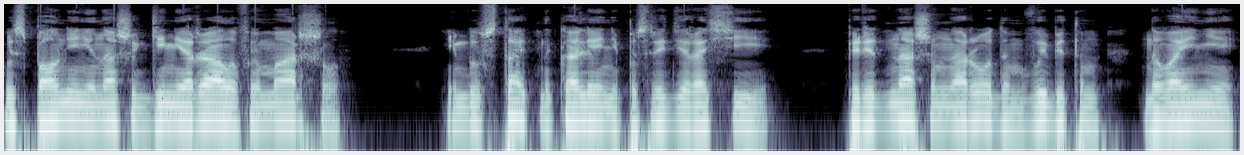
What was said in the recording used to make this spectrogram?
в исполнении наших генералов и маршалов. Им бы встать на колени посреди России, перед нашим народом, выбитым на войне,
